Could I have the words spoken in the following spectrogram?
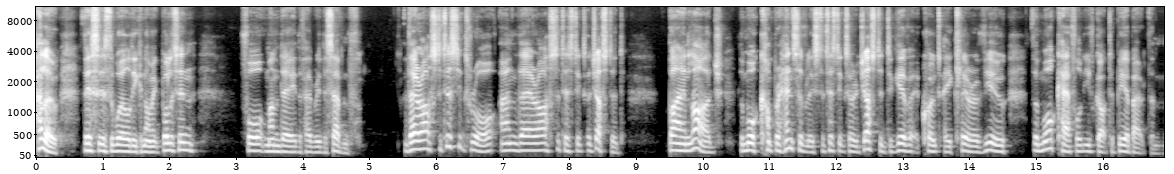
Hello, this is the World Economic Bulletin for Monday, the February the 7th. There are statistics raw and there are statistics adjusted. By and large, the more comprehensively statistics are adjusted to give a quote a clearer view, the more careful you've got to be about them.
